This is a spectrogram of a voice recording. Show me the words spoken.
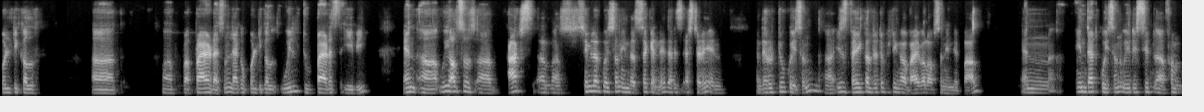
political uh, uh, prioritization lack of political will to prioritize ev and we also asked um, a similar question in the second day that is yesterday and and there were two questions is vehicle retrofitting a viable option in nepal and in that question, we received uh, from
